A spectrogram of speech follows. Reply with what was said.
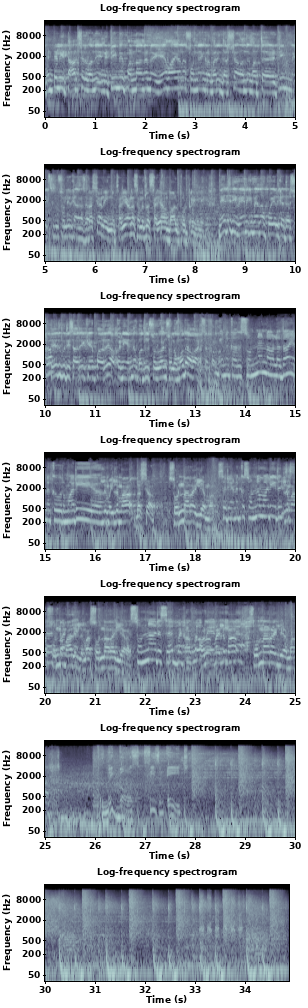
Mentally torture வந்து எங்கள் டீமே பண்ணாங்கன்னு என் வாயால் சொன்னேங்கிற மாதிரி தர்ஷா வந்து மற்ற டீம் மேட்ஸுக்கு சொல்லியிருக்காங்க சார். தர்ஷா நீங்கள் சரியான சமயத்தில் சரியான பால் போட்டுருக்கீங்க. நேற்று நீ வேணுக்குமே தான் போயிருக்க தர்ஷா. சேதுபதி சாரே கேட்பாரு அப்போ நீ என்ன பதில் சொல்லுவேன்னு சொல்லும் போது அவள் அக்செப்ட் பண்ணா. எனக்கு அது சொன்னனால தான் எனக்கு ஒரு மாதிரி இல்லைம்மா இல்லைம்மா தர்ஷா சொன்னாரா இல்லையாம்மா? சார் எனக்கு சொன்ன மாதிரி இருந்துச்சு சொன்ன மாதிரி இல்லைம்மா சொன்னாரா இல்லையா? சொன்னாரு சார் பட் இவ்வளோ அவ்வளோ சொன்னாரா இல்லையாம்மா? Big Boss season eight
